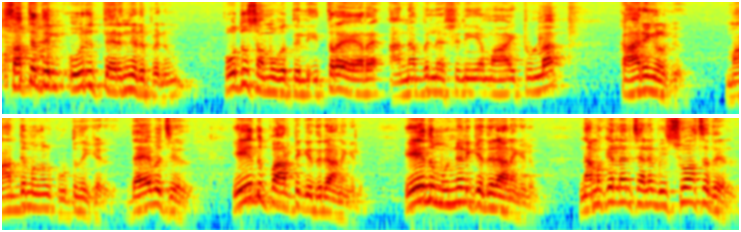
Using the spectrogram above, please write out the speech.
സത്യത്തിൽ ഒരു തെരഞ്ഞെടുപ്പിനും പൊതുസമൂഹത്തിൽ ഇത്രയേറെ അനഭിലഷണീയമായിട്ടുള്ള കാര്യങ്ങൾക്ക് മാധ്യമങ്ങൾ കൂട്ടുനിൽക്കരുത്. ദയവ് ചെയ്ത് ഏത് പാർട്ടിക്കെതിരാണെങ്കിലും ഏത് മുന്നണിക്കെതിരാണെങ്കിലും നമുക്കെല്ലാം ചില വിശ്വാസ്യതയുണ്ട്.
